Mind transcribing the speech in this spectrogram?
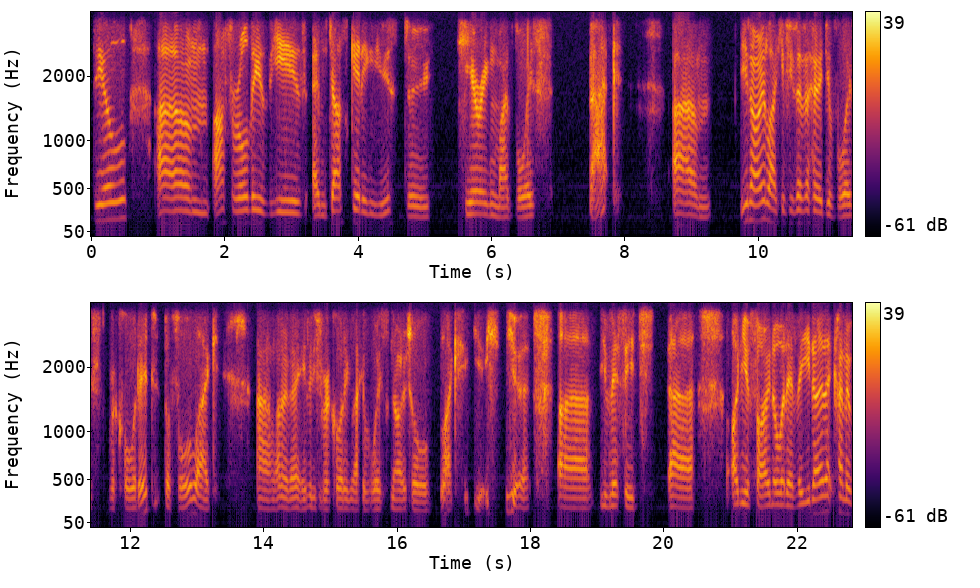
still, um, after all these years, am just getting used to hearing my voice back. Um, you know, like if you've ever heard your voice recorded before, like um, I don't know, even if you're recording like a voice note or like your your, uh, your message uh, on your phone or whatever, you know that kind of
